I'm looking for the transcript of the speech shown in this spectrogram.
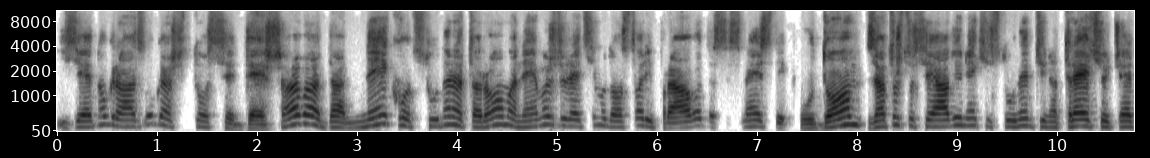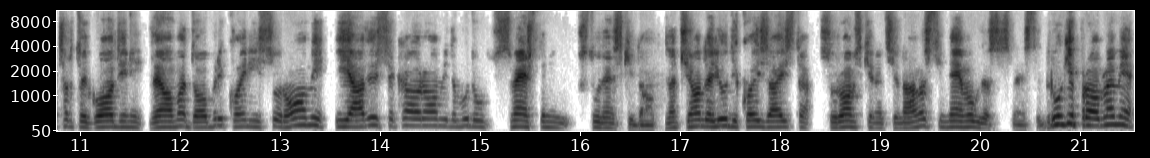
iz jednog razloga što se dešava da neko od studenta Roma ne može recimo da ostvari pravo da se smesti u dom zato što se javljaju neki studenti na trećoj, četvrtoj godini veoma dobri koji nisu Romi i javljaju se kao Romi da budu smešteni u studentski dom. Znači onda ljudi koji zaista su romske nacionalnosti ne mogu da se smeste. Drugi problem je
